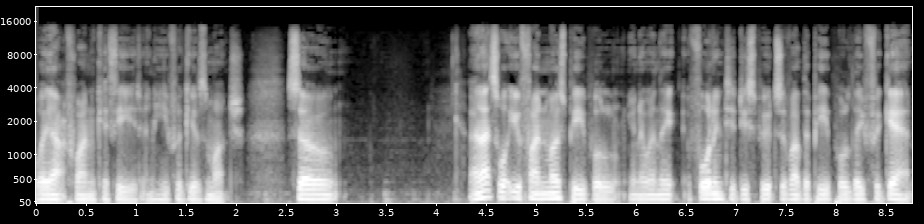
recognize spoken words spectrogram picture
وَيَعْفُ عَنْ كَثِيرٍ And He forgives much. So, and that's what you find most people, you know, when they fall into disputes with other people, they forget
